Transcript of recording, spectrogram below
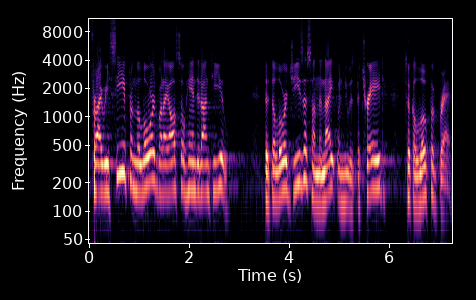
For I received from the Lord what I also handed on to you that the Lord Jesus, on the night when he was betrayed, took a loaf of bread.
